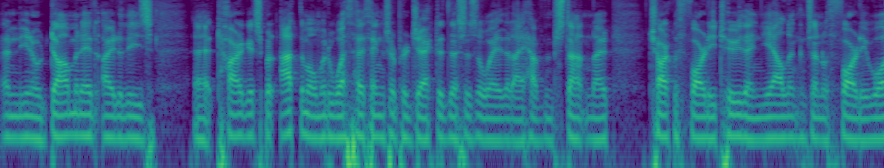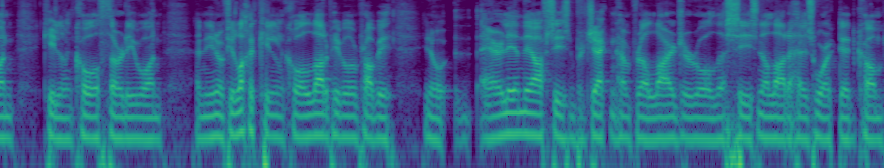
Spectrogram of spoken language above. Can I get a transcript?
and you know dominate out of these uh, targets. But at the moment, with how things are projected, this is the way that I have them standing out. Chark with 42, then Yeldon comes in with 41, Keelan Cole 31. And, you know, if you look at Keelan Cole, a lot of people were probably, you know, early in the offseason projecting him for a larger role this season. A lot of his work did come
